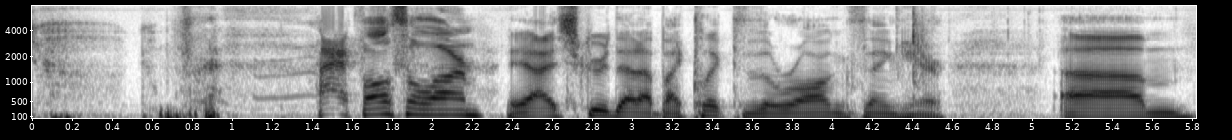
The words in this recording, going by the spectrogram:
False alarm. Yeah, I screwed that up. I clicked the wrong thing here. Um,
